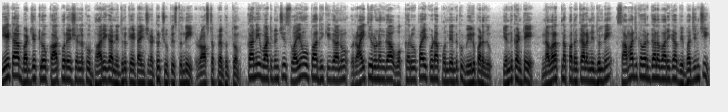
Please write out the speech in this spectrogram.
ఏటా బడ్జెట్లో కార్పొరేషన్లకు భారీగా నిధులు కేటాయించినట్టు చూపిస్తుంది రాష్ట్ర ప్రభుత్వం. కానీ వాటి నుంచి స్వయం ఉపాధికి గాను రాయితీ రుణంగా ఒక్క రూపాయి కూడా పొందేందుకు వీలుపడదు. ఎందుకంటే నవరత్న పథకాల నిధుల్ని సామాజిక వర్గాల వారీగా విభజించి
